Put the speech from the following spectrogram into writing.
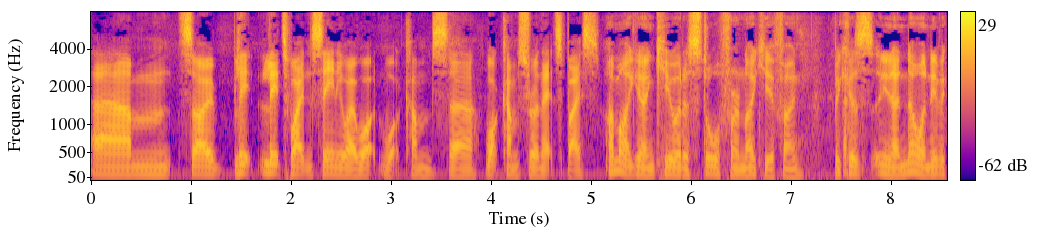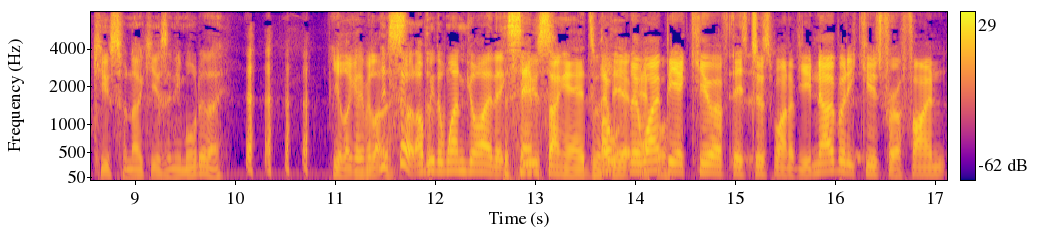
Um, so let let's wait and see anyway what what comes uh, what comes through in that space. I might go and queue at a store for a Nokia phone because you know no one ever queues for Nokias anymore, do they? You're like going to be like Let's the, do it. I'll be the one guy that the queues. Samsung ads with Oh, the there won't be a queue if there's just one of you. Nobody queues for a phone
